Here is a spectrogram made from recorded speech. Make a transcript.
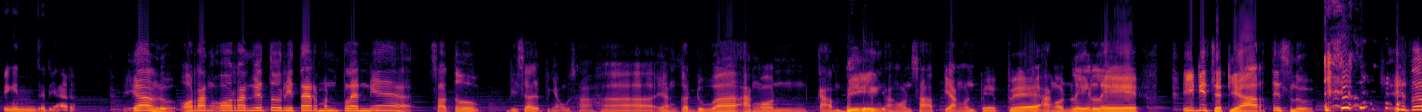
Pengen jadi artis. Iya loh, orang-orang itu retirement plan-nya satu bisa punya usaha, yang kedua angon kambing, angon sapi, angon bebek, angon lele. Ini jadi artis loh. itu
